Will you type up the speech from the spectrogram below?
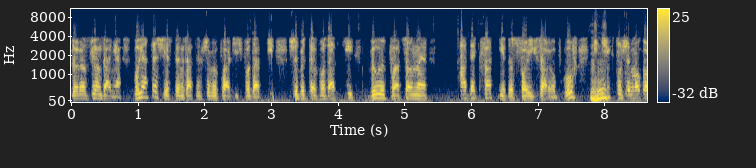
do rozwiązania. Bo ja też jestem za tym, żeby płacić podatki, żeby te podatki były płacone adekwatnie do swoich zarobków Mhm. i ci, którzy mogą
